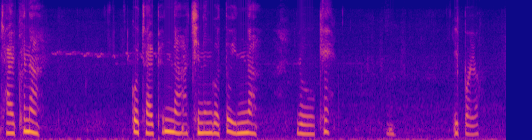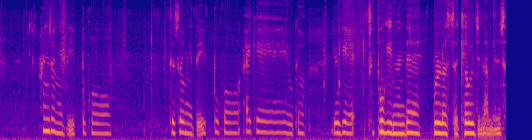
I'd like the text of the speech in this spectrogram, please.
잘 크나? 꽃 잘 폈나? 지는 것또 있나? 이렇게. 음, 이뻐요. 한 송이도 이쁘고 두 송이도 이쁘고 알게 요게 요게 두 폭이 있는데 물렀어 겨울 지나면서.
